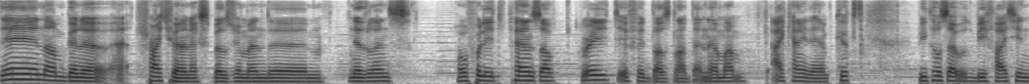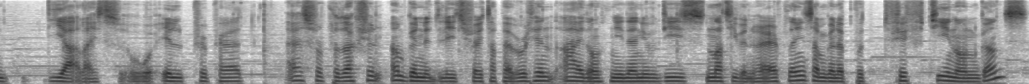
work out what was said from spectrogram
Then I'm gonna uh, try to annex Belgium and um, Netherlands. Hopefully it pans out great. If it does not, then I'm, I'm I kinda am cooked, because I would be fighting the allies who were ill prepared. As for production, I'm gonna delete straight up everything. I don't need any of these, not even airplanes. I'm gonna put 15 on guns.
